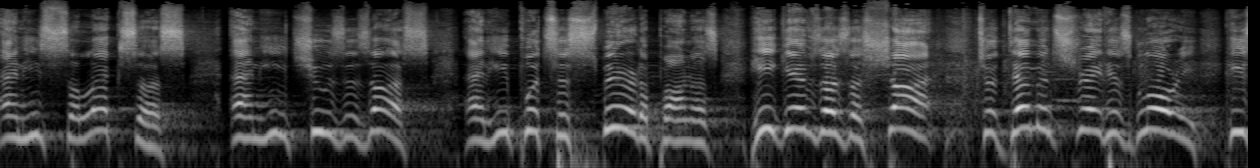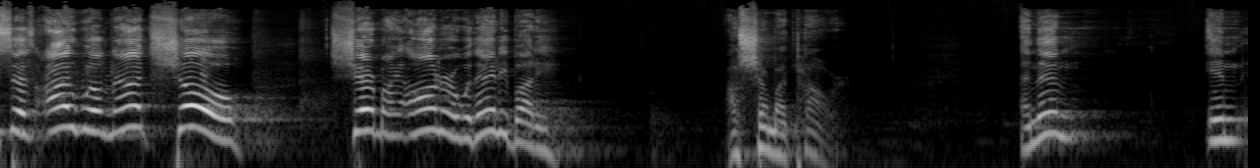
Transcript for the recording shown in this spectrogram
and he selects us and he chooses us and he puts his spirit upon us. He gives us a shot to demonstrate his glory. He says, I will not show, share my honor with anybody. I'll share my power. And then in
